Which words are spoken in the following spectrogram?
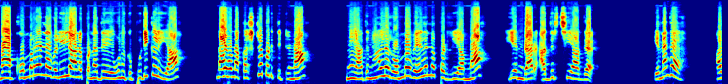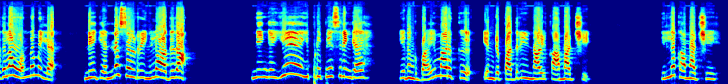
நான் குமரனை வெளியில அனுப்புனது உனக்கு பிடிக்கலையா? நான் உன்னை கஷ்டப்படுத்திட்டேனா? நீ அதனால ரொம்ப வேதனைப்படுறியாமா என்றார் அதிர்ச்சியாக. என்னங்க? அதெல்லாம் ஒண்ணும் இல்ல நீங்க என்ன சொல்றீங்களோ அதுதான். நீங்க ஏன் இப்படி பேசுறீங்க? எனக்கு பயமா இருக்கு என்று பதறினாள் காமாட்சி. இல்ல காமாட்சி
